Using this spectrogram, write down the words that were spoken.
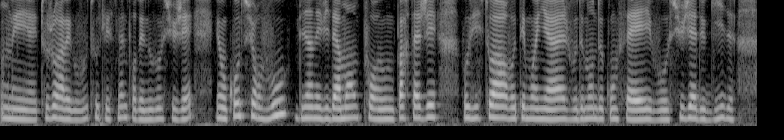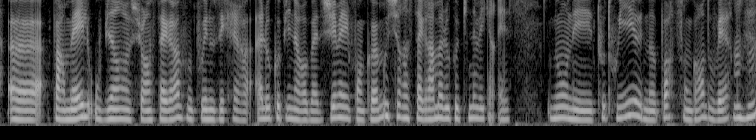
On est toujours avec vous toutes les semaines pour de nouveaux sujets et on compte sur vous, bien évidemment, pour nous partager vos histoires, vos témoignages, vos demandes de conseils, vos sujets de guide euh, par mail ou bien sur Instagram. Vous pouvez nous écrire à allocopine.gmail.com. Ou sur Instagram, à copine avec un S. Nous, on est toutes oui, nos portes sont grandes ouvertes. Mhm.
